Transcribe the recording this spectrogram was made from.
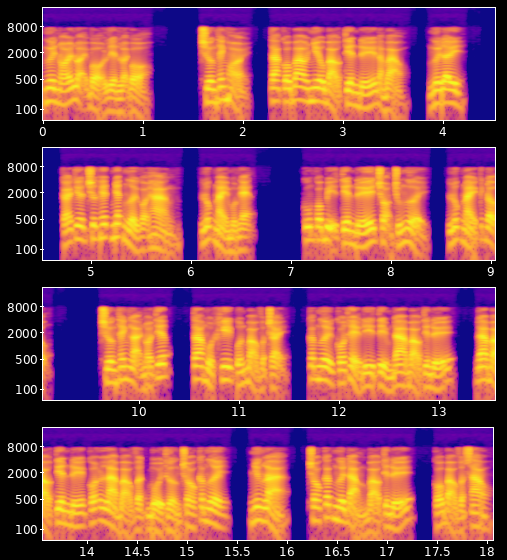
Ngươi nói loại bỏ liền loại bỏ. Trương thanh hỏi, ta có bao nhiêu bảo tiên đế đảm bảo? Ngươi đây. Cái kia trước hết nhất người gọi hàng, lúc này một nghẹn. Cũng có bị tiên đế chọn chúng người, lúc này kích động. Trương thanh lại nói tiếp, ta một khi cuốn bảo vật chạy, các ngươi có thể đi tìm đa bảo tiên đế. Đa bảo tiên đế có là bảo vật bồi thường cho các ngươi, nhưng là, cho các ngươi đảm bảo tiên đế, có bảo vật sao?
